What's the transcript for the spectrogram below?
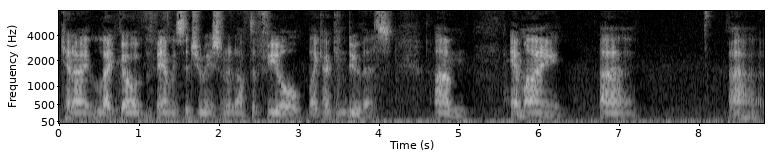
Can I let go of the family situation enough to feel like I can do this? Um, am I, uh, uh,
